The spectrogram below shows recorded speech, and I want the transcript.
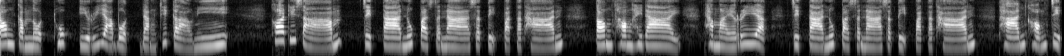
ต้องกำหนดทุกอิริยาบถดังที่กล่าวนี้ ข้อที่สามจิตตานุปัสสนาสติปัฏฐาน ต้องท่องให้ได้ทำไมเรียกจิตตานุปัสสนาสติปัฏฐาน ฐานของจิต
